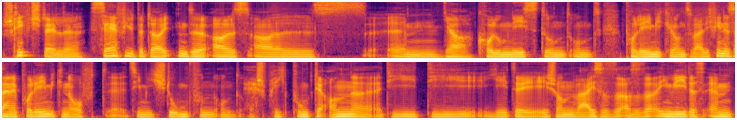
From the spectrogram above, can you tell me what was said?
Schriftsteller sehr viel bedeutender als als ähm, ja, Kolumnist und, und Polemiker und so weiter. Ich finde seine Polemiken oft äh, ziemlich stumpf und, und er spricht Punkte an, äh, die, die jeder eh schon weiß. Also, also irgendwie das... Ähm,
